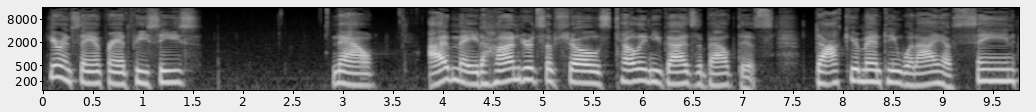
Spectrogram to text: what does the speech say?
here in San Francisco. Now, I've made hundreds of shows telling you guys about this, documenting what I have seen.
